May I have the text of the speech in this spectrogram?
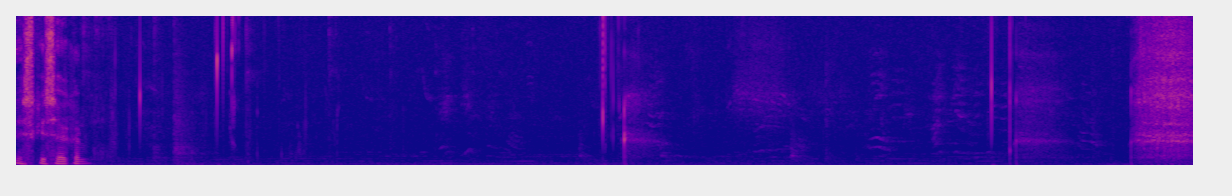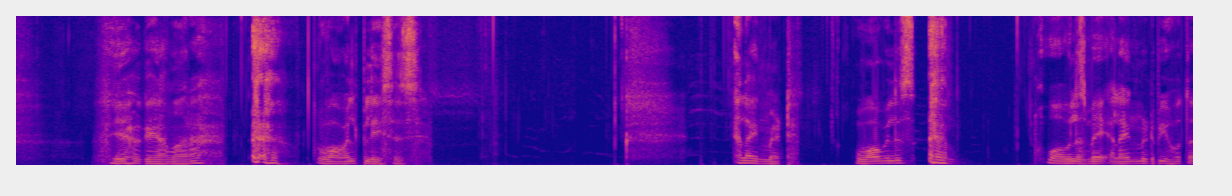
इसकी सेकंड ये हो गया हमारा vowel places alignment vowels vowels में अलाइनमेंट भी होता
